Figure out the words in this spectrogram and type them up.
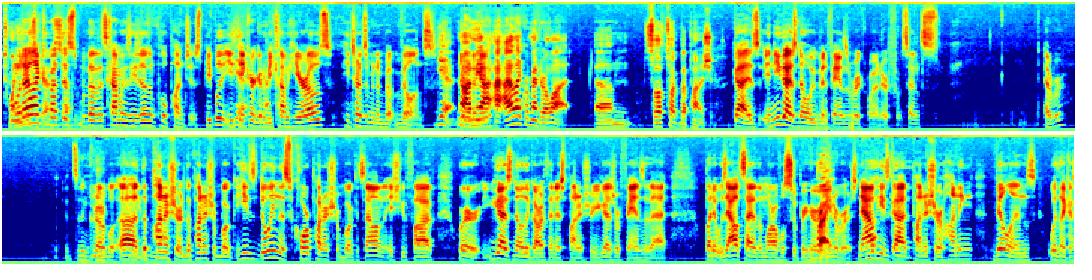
twenty. what I like ago, about so- this about this comic is he doesn't pull punches. People that you think are going to become heroes, he turns them into villains. Yeah, You no, know I what mean, I, I like Remender a lot. Um, so let's talk about Punisher. guys, and you guys know we've been fans of Rick Remender for, since ever. It's incredible. Uh, the Punisher, the Punisher book. He's doing this core Punisher book. It's now on issue five, where you guys know the Garth Ennis Punisher. You guys were fans of that, but it was outside of the Marvel superhero Right. universe. Now he's got Punisher hunting villains with like a.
